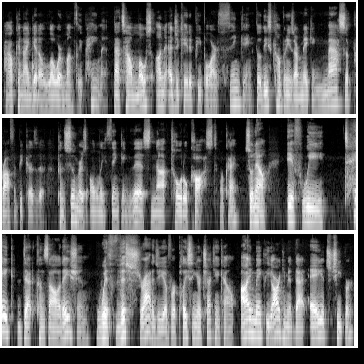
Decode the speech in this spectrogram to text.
how can I get a lower monthly payment? That's how most uneducated people are thinking. So these companies are making massive profit because the consumer is only thinking this, not total cost. Okay. So now, if we take debt consolidation with this strategy of replacing your checking account, I make the argument that A, it's cheaper,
